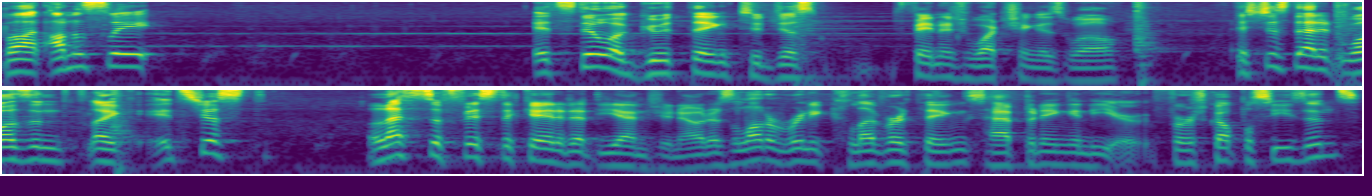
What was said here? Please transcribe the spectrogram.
But honestly, it's still a good thing to just finish watching as well. It's just that it wasn't, like, it's just less sophisticated at the end, you know? There's a lot of really clever things happening in the first couple seasons.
